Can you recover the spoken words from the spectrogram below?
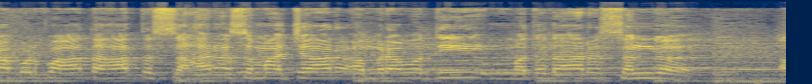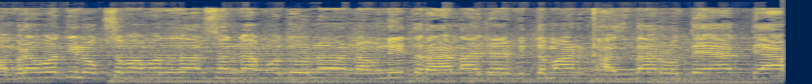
आपण पाहत आहात सहारा समाचार अमरावती मतदारसंघ. अमरावती लोकसभा मतदारसंघामधून नवनीत राणा ज्या विद्यमान खासदार होत्या त्या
